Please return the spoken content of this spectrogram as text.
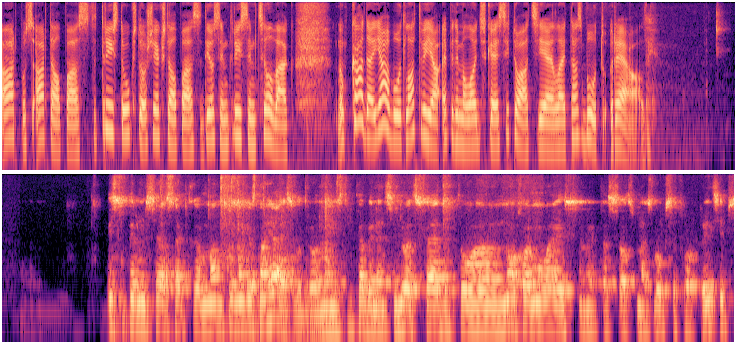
ārpus ārtelpās 3000, iekštelpās 200-300 cilvēku. Nu, kādai jābūt Latvijā epidemioloģiskajai situācijai, lai tas būtu reāli? Vispirms jāsaka, ka man tur nekas nav jāizgudro. Ministra kabinets ir ļoti skaidri to noformulējis, ir tas saucamais Luksafora princips,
